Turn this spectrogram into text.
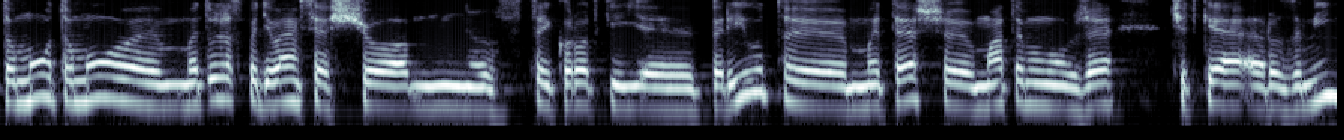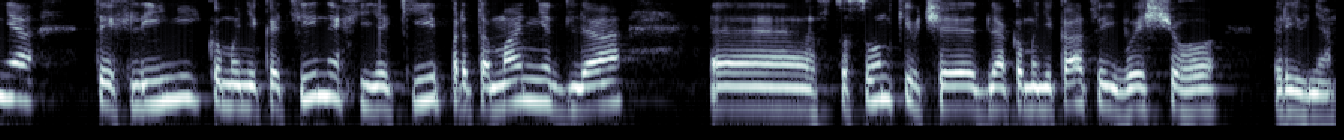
Тому тому ми дуже сподіваємося, що в цей короткий період ми теж матимемо вже чітке розуміння тих ліній комунікаційних, які притаманні для е, стосунків чи для комунікацій вищого рівня.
